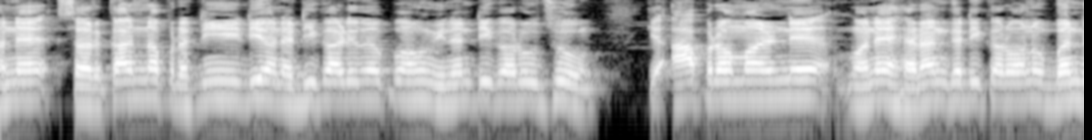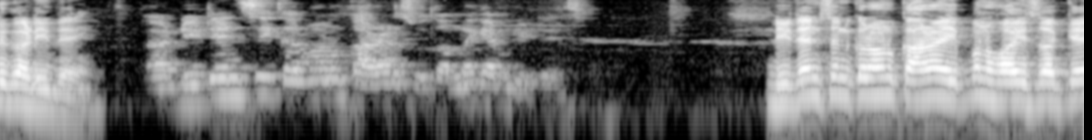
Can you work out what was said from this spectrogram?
અને સરકારના પ્રતિનિધિ અને અધિકારીઓને પણ હું વિનંતી કરું છું કે આ પ્રમાણે મને હેરાનગતિ કરવાનું બંધ કરી દે. ડિટેન્સી કરવાનું કારણ શું? તમને કેમ ડિટેન્સી? ડિટેન્શન કરવાનું કારણ એ પણ હોઈ શકે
